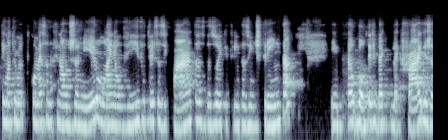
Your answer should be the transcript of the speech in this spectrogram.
tem uma turma que começa no final de janeiro, online ao vivo, terças e quartas, das 18h30 às 20h30. Então, bom, teve Black, Black Friday, já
